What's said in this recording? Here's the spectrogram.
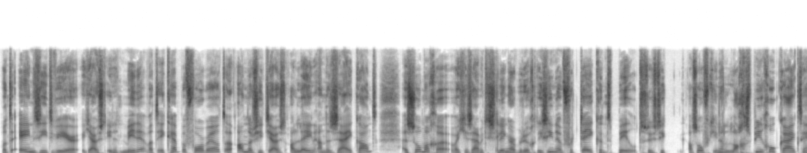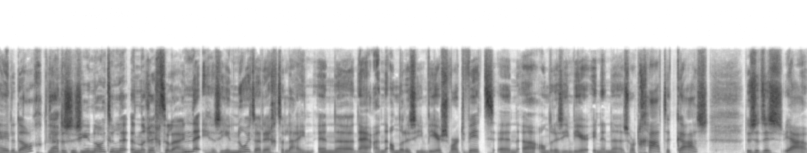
Want de een ziet weer juist in het midden, wat ik heb bijvoorbeeld. De ander ziet juist alleen aan de zijkant. En sommige, wat je zei met die slingerbrug, die zien een vertekend beeld. Dus die, alsof je in een lachspiegel kijkt de hele dag. Ja, dus dan zie je nooit een, een rechte lijn. Nee, dan zie je nooit een rechte lijn. En, eh nou ja, en anderen zien weer zwart-wit. En eh anderen zien weer in een eh, soort gatenkaas. Dus het is, ja...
